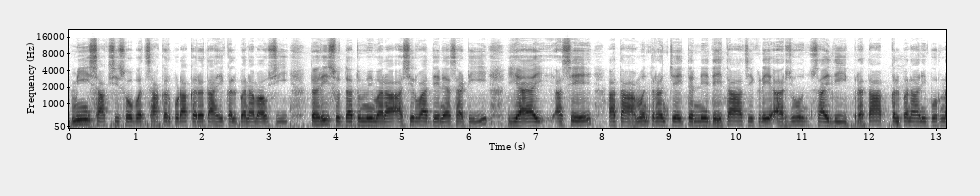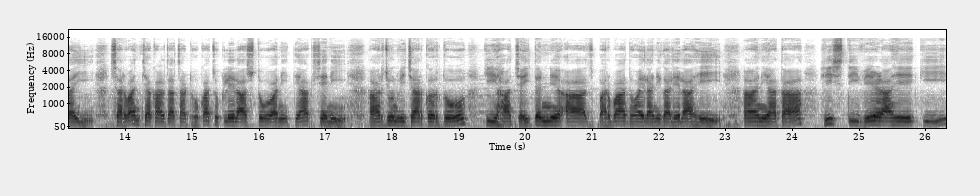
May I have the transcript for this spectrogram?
मी साक्षीसोबत साखरपुडा करत आहे कल्पना मावशी. तरीसुद्धा तुम्ही मला आशीर्वाद देण्यासाठी या असे आता आमंत्रण चैतन्य देताच इकडे अर्जुन सायली प्रताप कल्पना आणि पूर्णाई सर्वांच्या काळजाचा ठोका चुकलेला असतो आणि त्या क्षणी अर्जुन विचार करतो की हा चैतन्य आज बर्बाद व्हायला निघालेला आहे आणि आता हीच ती वेळ आहे की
